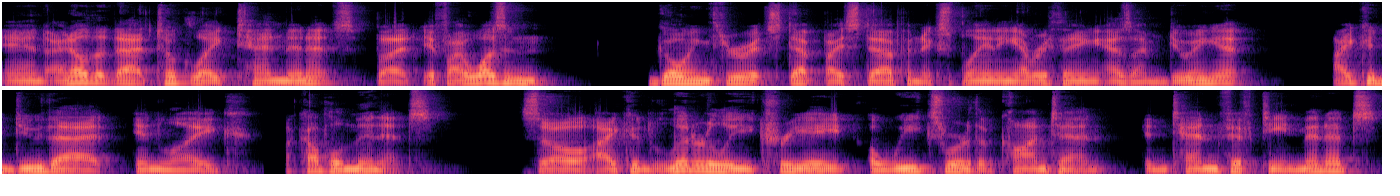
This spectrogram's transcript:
and I know that that took like 10 minutes, but if I wasn't going through it step by step and explaining everything as I'm doing it, I could do that in like a couple minutes. So I could literally create a week's worth of content in 10, 15 minutes.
